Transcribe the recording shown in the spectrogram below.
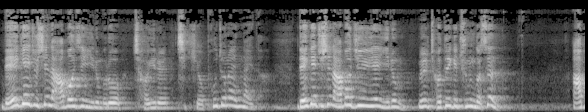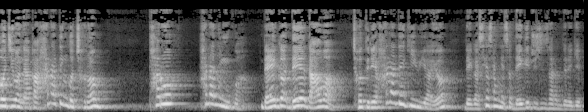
내게 주신 아버지의 이름으로 저희를 지켜 보존하였나이다. 내게 주신 아버지의 이름을 저들에게 주는 것은 아버지와 나가 하나 된 것처럼 바로 하나님과 내가 내 나와 저들이 하나 되기 위하여 내가 세상에서 내게 주신 사람들에게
